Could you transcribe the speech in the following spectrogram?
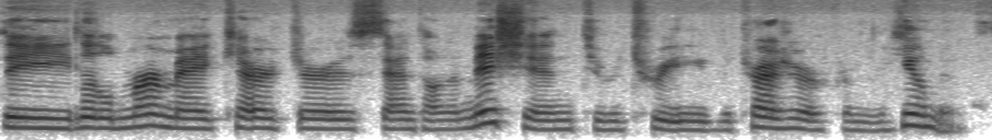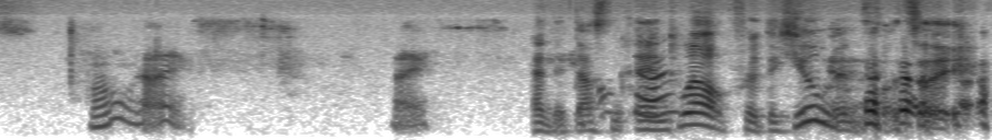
the Little Mermaid character is sent on a mission to retrieve the treasure from the humans, Oh, nice, nice. And it doesn't Okay. end well for the humans. Let's say.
